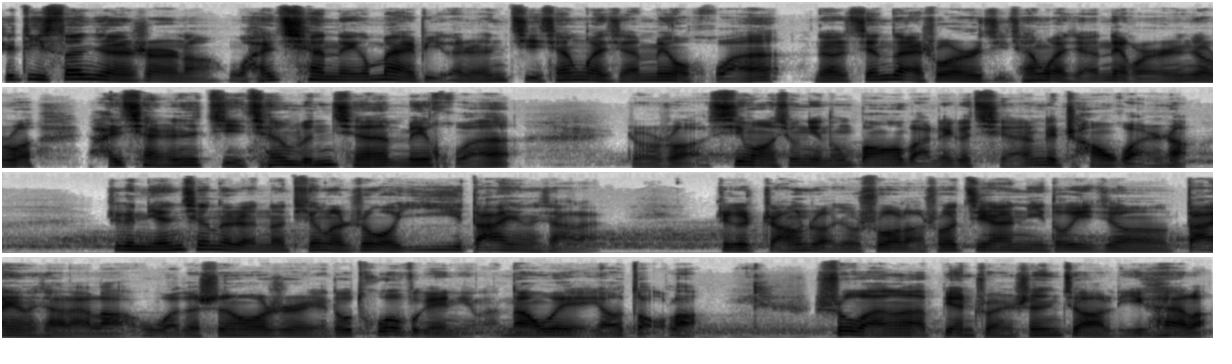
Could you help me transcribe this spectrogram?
这第三件事呢，我还欠那个卖笔的人几千块钱没有还。那现在说是几千块钱，那会儿人就说还欠人家几千文钱没还，就是说希望兄弟能帮我把这个钱给偿还上。这个年轻的人呢听了之后一一答应下来。这个长者就说了：“说既然你都已经答应下来了，我的身后事也都托付给你了，那我也要走了。”说完了，便转身就要离开了。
